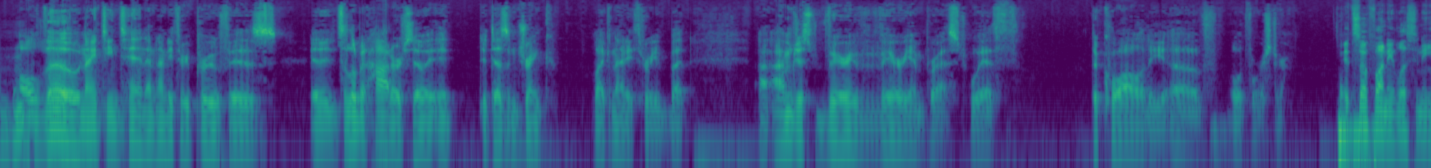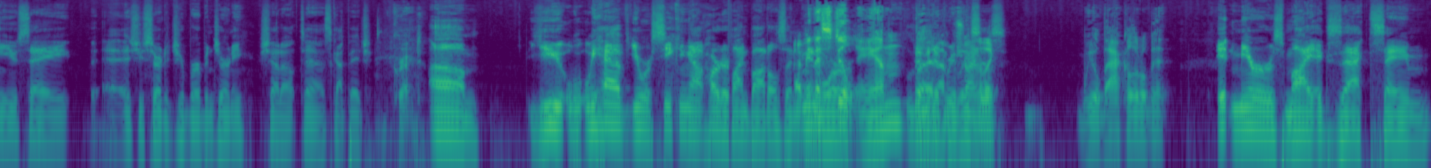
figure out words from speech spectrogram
Mm-hmm. Although 1910 at 93 proof is it's a little bit hotter, so it it doesn't drink like 93. But I- I'm just very very impressed with the quality of Old Forester. It's so funny listening to you say as you started your bourbon journey. Shout out to Scott Page. Correct. Um, you we have you were seeking out harder to find bottles and I mean, and I still am, but limited I'm releases. trying to like wheel back a little bit. it mirrors my exact same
